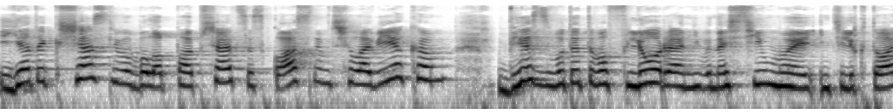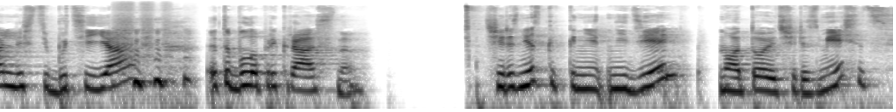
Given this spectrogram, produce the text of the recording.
и я так счастлива была пообщаться с классным человеком, без вот этого флера невыносимой интеллектуальности бытия. Это было прекрасно. Через несколько не- недель, ну а то и через месяц,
